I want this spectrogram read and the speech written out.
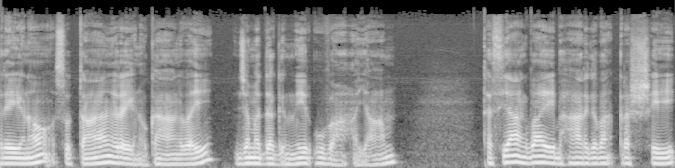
Pavani Reno Sutang Reno Kangvai Jamadagnir Uvahayam Tasyang Vai Bhargava Rashi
